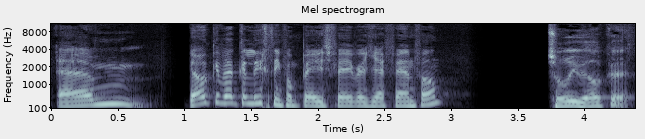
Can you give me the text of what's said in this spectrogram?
Ehm, welke, welke lichting van PSV werd jij fan van? Sorry, welke?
